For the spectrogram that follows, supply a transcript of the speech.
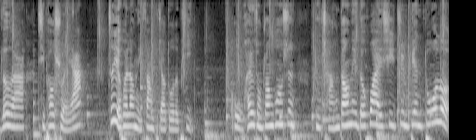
乐啊、气泡水呀。这也会让你放比较多的屁哦。还有一种状况是，你肠道内的坏细菌变多了，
